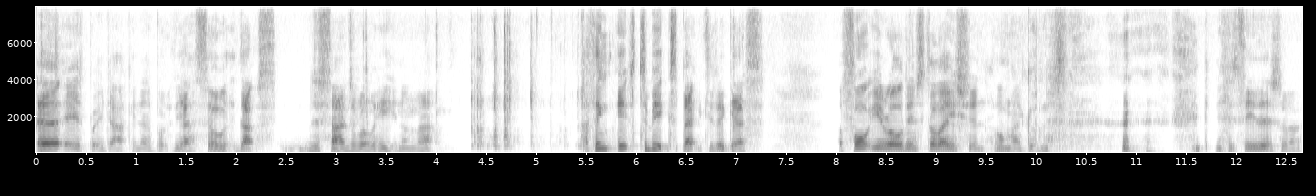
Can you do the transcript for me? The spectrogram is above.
uh, it is pretty dark in there, but yeah, so that's the signs of overheating on that. I think it's to be expected, I guess. A 40 year old installation. Oh my goodness. Can you see this one?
